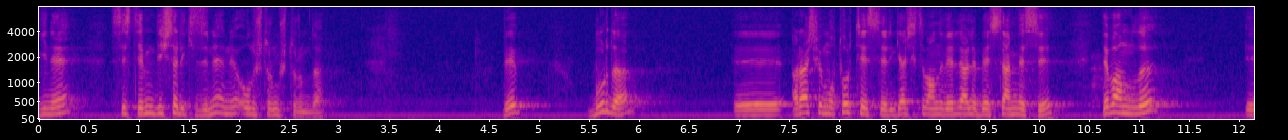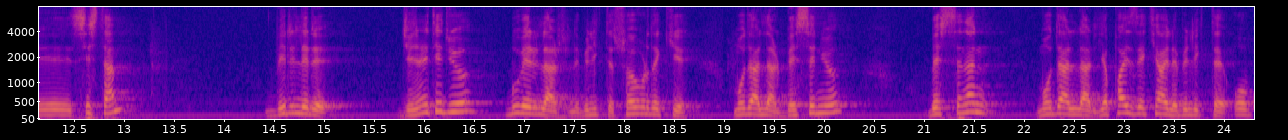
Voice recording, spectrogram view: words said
yine sistemin dijital ikizini hani oluşturmuş durumda. Ve burada e, araç ve motor testlerin gerçek zamanlı verilerle beslenmesi, devamlı e, sistem verileri generate ediyor. Bu verilerle birlikte serverdaki modeller besleniyor. Beslenen modeller yapay zeka ile birlikte o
